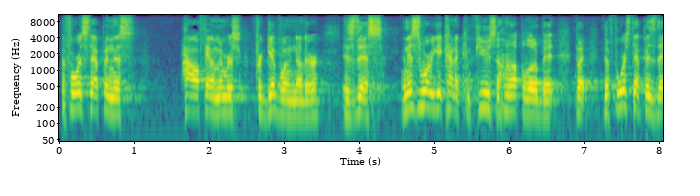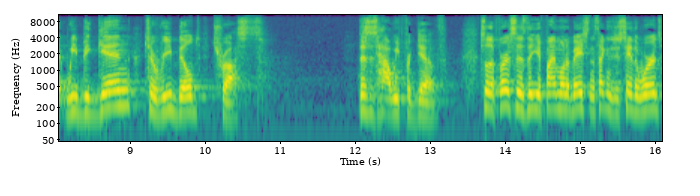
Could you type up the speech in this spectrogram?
The fourth step in this, how family members forgive one another, is this. And this is where we get kind of confused and hung up a little bit. But the fourth step is that we begin to rebuild trust. This is how we forgive. So the first is that you find motivation. The second is you say the words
